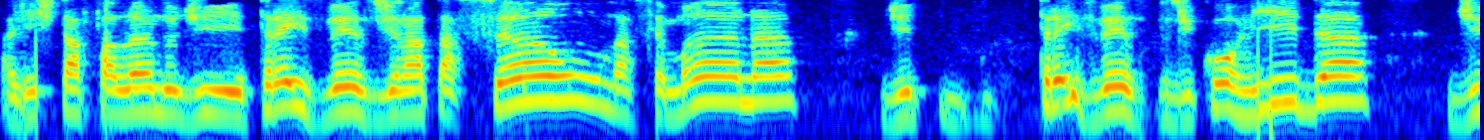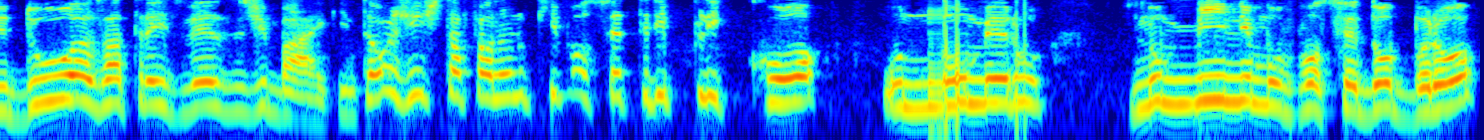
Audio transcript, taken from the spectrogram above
a gente está falando de três vezes de natação na semana, de três vezes de corrida, de duas a três vezes de bike. Então, a gente está falando que você triplicou o número, no mínimo você dobrou,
